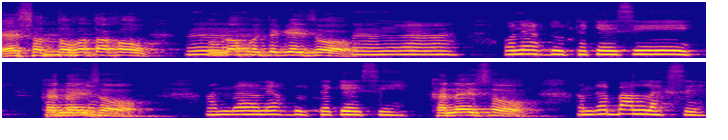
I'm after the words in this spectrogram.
এ সত্য কথা হোক তোমরা কইতে গেছো আমরা অনেক দূর থেকে আইছি। কেন আইছো? আমরা অনেক দূর থেকে আইছি। কেন আইছো? আমরা ভালো লাগছে।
